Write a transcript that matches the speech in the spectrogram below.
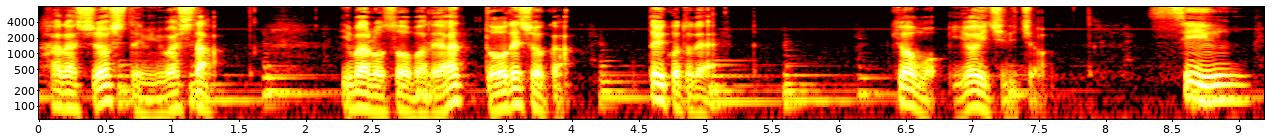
話をしてみました。今の相場ではどうでしょうかということで、今日も良い一日を。See you!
